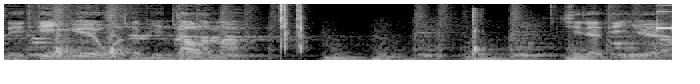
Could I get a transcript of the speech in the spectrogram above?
你订阅我的频道了吗？记得订阅哦。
